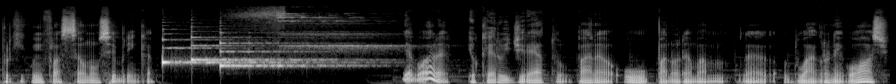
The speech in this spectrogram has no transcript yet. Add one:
porque com inflação não se brinca. E agora eu quero ir direto para o panorama né, do agronegócio.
